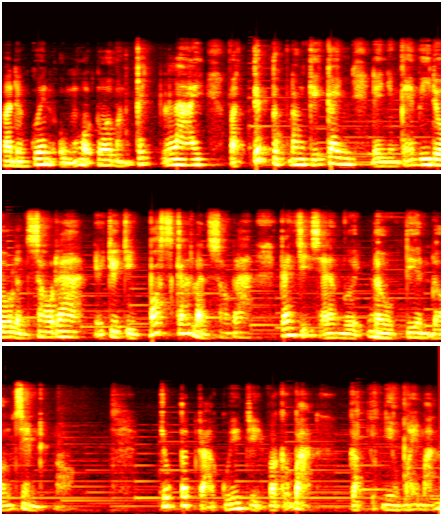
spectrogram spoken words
Và đừng quên ủng hộ tôi bằng cách like và tiếp tục đăng ký kênh để những cái video lần sau ra, những chương trình podcast lần sau ra, các anh chị sẽ là người đầu tiên đón xem được nó chúc tất cả quý anh chị và các bạn gặp được nhiều may mắn,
